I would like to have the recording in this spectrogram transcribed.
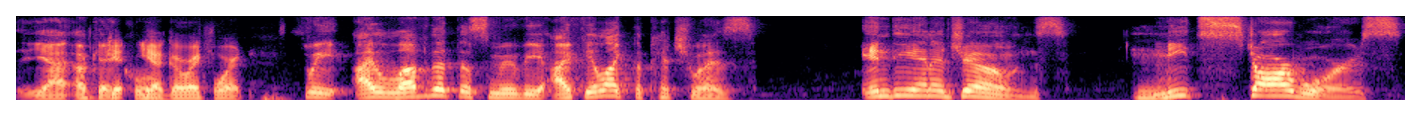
yeah okay Get- cool yeah go right for it sweet. I love that this movie. I feel like the pitch was Indiana Jones Mhm. meets Star Wars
